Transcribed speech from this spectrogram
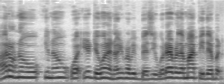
I don't know, you know, what you're doing. I know you're probably busy, whatever that might be there, but."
